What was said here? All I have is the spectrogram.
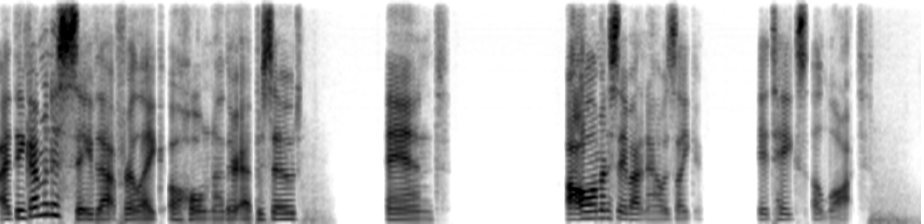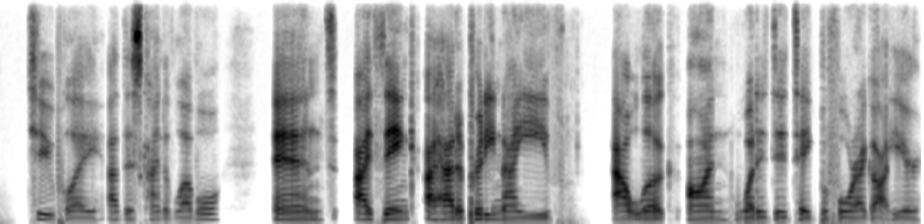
I think I'm going to save that for like a whole nother episode. And all I'm going to say about it now is like it takes a lot to play at this kind of level. And I think I had a pretty naive outlook on what it did take before I got here.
